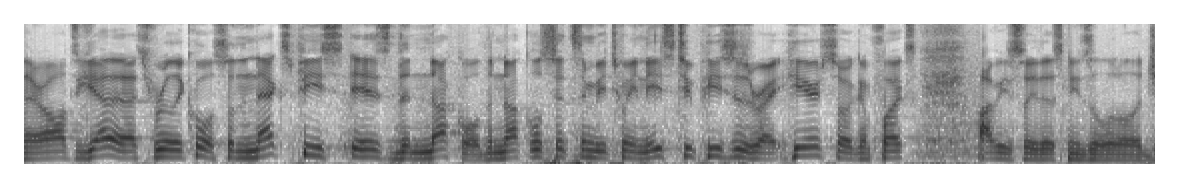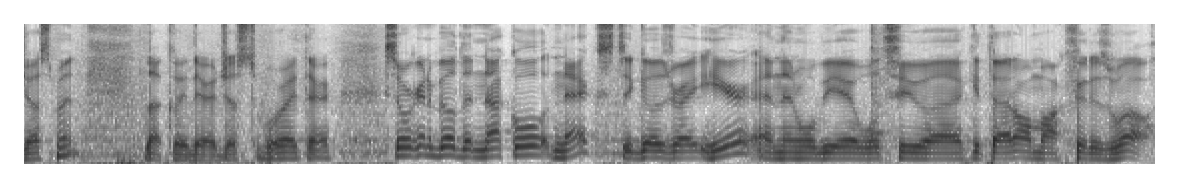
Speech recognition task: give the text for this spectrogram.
they're all together. That's really cool. So the next piece is the knuckle. The knuckle sits in between these two pieces right here so it can flex. Obviously this needs a little adjustment. Luckily they're adjustable right there. So we're gonna build the knuckle next. It goes right here and then we'll be able to uh, get that all mock fit as well.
